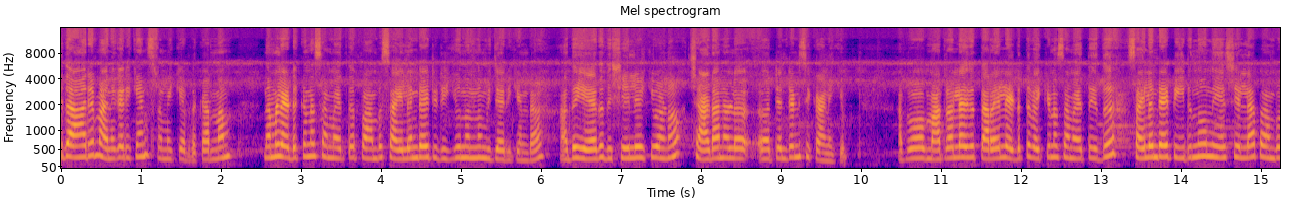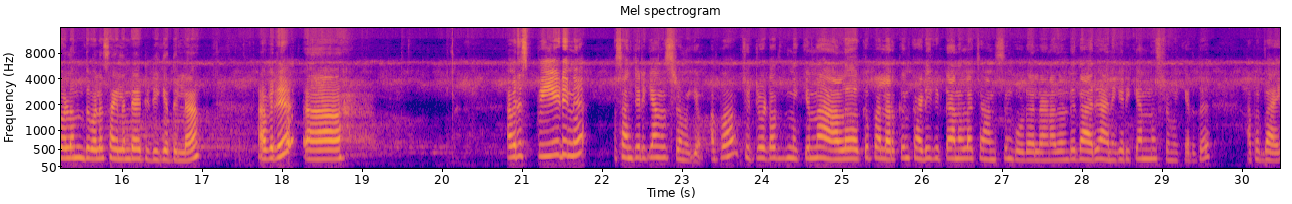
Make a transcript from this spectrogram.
ഇതാരും അനുകരിക്കാൻ ശ്രമിക്കരുത്. കാരണം നമ്മൾ എടുക്കുന്ന സമയത്ത് പാമ്പ് സൈലന്റ് ആയിട്ട് ഇരിക്കുമെന്നൊന്നും വിചാരിക്കണ്ട. അത് ഏത് ദിശയിലേക്ക് വേണോ ചാടാനുള്ള ടെൻഡൻസി കാണിക്കും. അപ്പോൾ മാത്രമല്ല ഇത് തറയിൽ എടുത്ത് വെക്കുന്ന സമയത്ത് ഇത് സൈലന്റ് ആയിട്ട് ഇരുന്നു എന്ന് ചോദിച്ചാൽ എല്ലാ പാമ്പുകളും ഇതുപോലെ സൈലന്റ് ആയിട്ട് ഇരിക്കത്തില്ല. അവർ അവർ സ്പീഡിന് സഞ്ചരിക്കാൻ ശ്രമിക്കും. അപ്പോൾ ചുറ്റുവട്ടത്ത് നിൽക്കുന്ന ആളുകൾക്ക് പലർക്കും കടി കിട്ടാനുള്ള ചാൻസും കൂടുതലാണ്. അതുകൊണ്ട് ഇത് ആരും അനുകരിക്കാനൊന്നും ശ്രമിക്കരുത്. അപ്പോൾ ബൈ.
